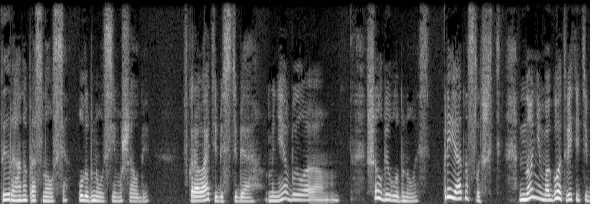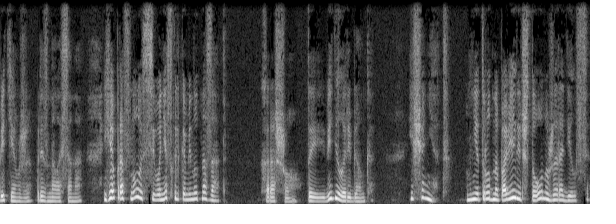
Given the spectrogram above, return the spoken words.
«Ты рано проснулся», — улыбнулась ему Шелби. «В кровати без тебя мне было...» Шелби улыбнулась. «Приятно слышать, но не могу ответить тебе тем же», — призналась она. «Я проснулась всего несколько минут назад». «Хорошо. Ты видела ребенка?» «Еще нет. Мне трудно поверить, что он уже родился.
